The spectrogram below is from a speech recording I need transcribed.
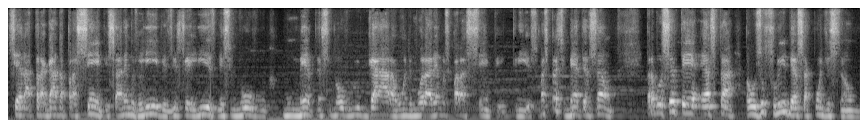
será tragada para sempre, estaremos livres e felizes nesse novo momento, nesse novo lugar onde moraremos para sempre em Cristo. Mas preste bem atenção, para você ter esta, para usufruir dessa condição,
